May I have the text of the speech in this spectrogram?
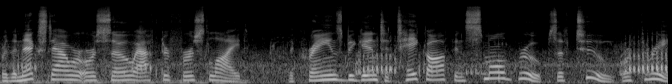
For the next hour or so after first light, the cranes begin to take off in small groups of two or three.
